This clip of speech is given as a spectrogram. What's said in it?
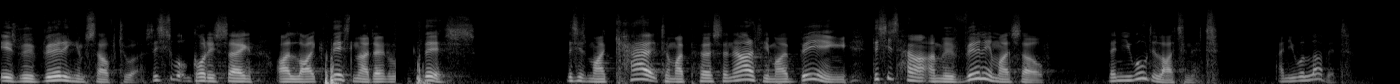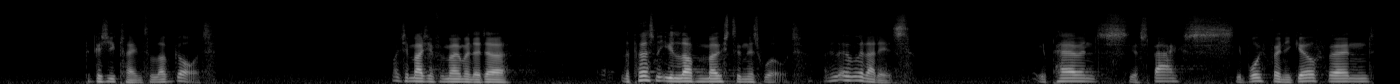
is revealing himself to us. This is what God is saying, I like this and I don't like this. This is my character, my personality, my being. This is how I'm revealing myself. Then you will delight in it and you will love it because you claim to love God. I want you imagine for a moment that uh, the person that you love most in this world, whoever that is, your parents, your spouse, your boyfriend, your girlfriend,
